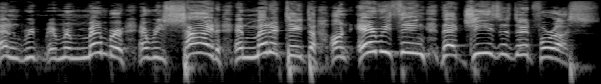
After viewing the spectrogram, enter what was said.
and re- remember and recite and meditate on everything that Jesus did for us.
